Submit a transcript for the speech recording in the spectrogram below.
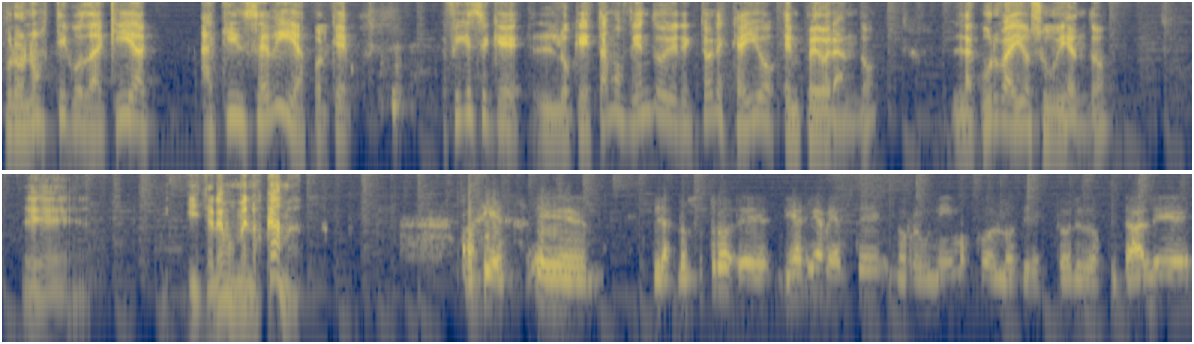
pronóstico de aquí a, a 15 días? Porque fíjese que lo que estamos viendo, director, es que ha ido empeorando la curva ha ido subiendo eh, y tenemos menos camas. Así es. Eh, mira, nosotros eh, diariamente nos reunimos con los directores de hospitales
